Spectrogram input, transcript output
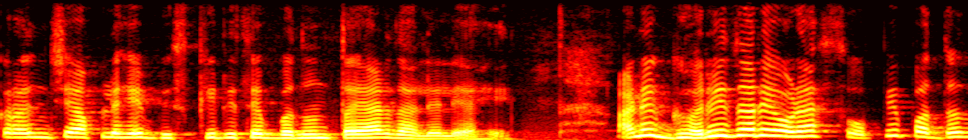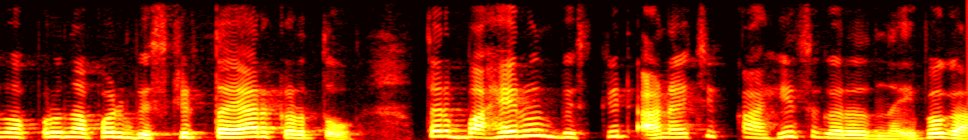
क्रंची आपले हे बिस्किट इथे बनून तयार झालेले आहे. आणि घरी जर एवढ्या सोपी पद्धत वापरून आपण बिस्किट तयार करतो तर बाहेरून बिस्किट आणायची काहीच गरज नाही. बघा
